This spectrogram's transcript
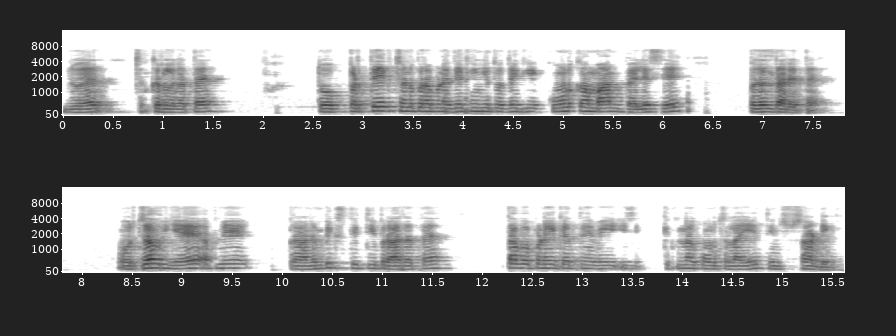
जो है चक्कर लगाता है। तो प्रत्येक क्षण पर अपने देखेंगे तो देखिए कोण का मान पहले से बदलता रहता है। और जब यह अपने प्रारंभिक स्थिति पर आ जाता है, तब अपने कहते हैं भी इस कितना कोण चला ये तीन सौ साठ डिग्री।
